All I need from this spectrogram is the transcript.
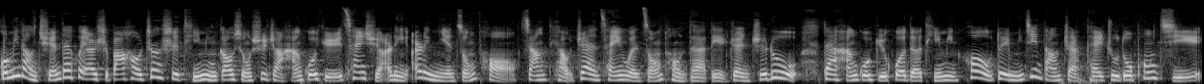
国民党全代会二十八号正式提名高雄市长韩国瑜参选二零二零年总统，将挑战蔡英文总统的连任之路。但韩国瑜获得提名后，对民进党展开诸多抨击，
